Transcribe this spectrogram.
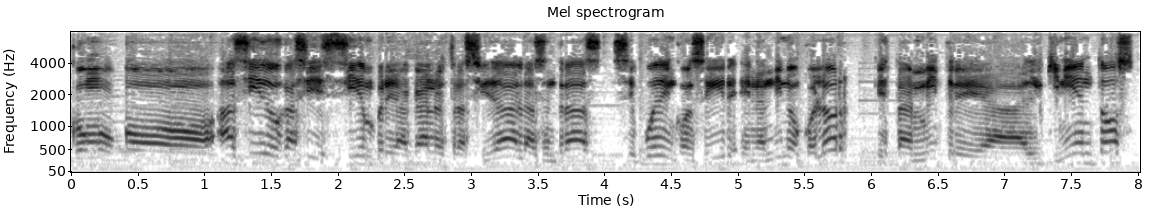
como ha sido casi siempre acá en nuestra ciudad, las entradas se pueden conseguir en Andino Color, que está en Mitre al 500,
